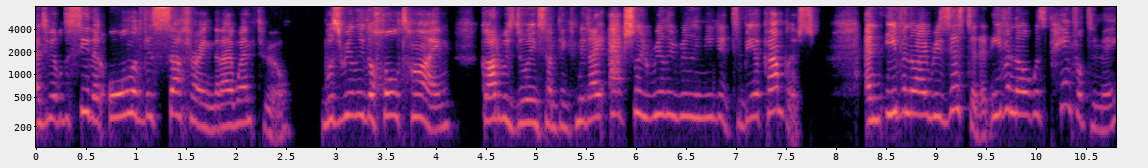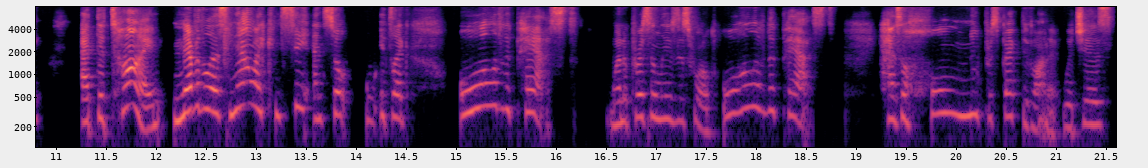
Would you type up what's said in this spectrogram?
and to be able to see that all of this suffering that I went through was really the whole time God was doing something for me that I actually really, really needed to be accomplished. And even though I resisted it, even though it was painful to me at the time, nevertheless, now I can see. And so it's like all of the past, when a person leaves this world, all of the past has a whole new perspective on it, which is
